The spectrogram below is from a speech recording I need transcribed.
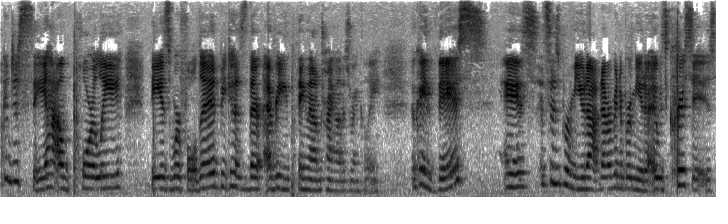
You can just see how poorly these were folded because they're everything that I'm trying on is wrinkly. Okay, this is it says Bermuda. I've never been to Bermuda. It was Chris's,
